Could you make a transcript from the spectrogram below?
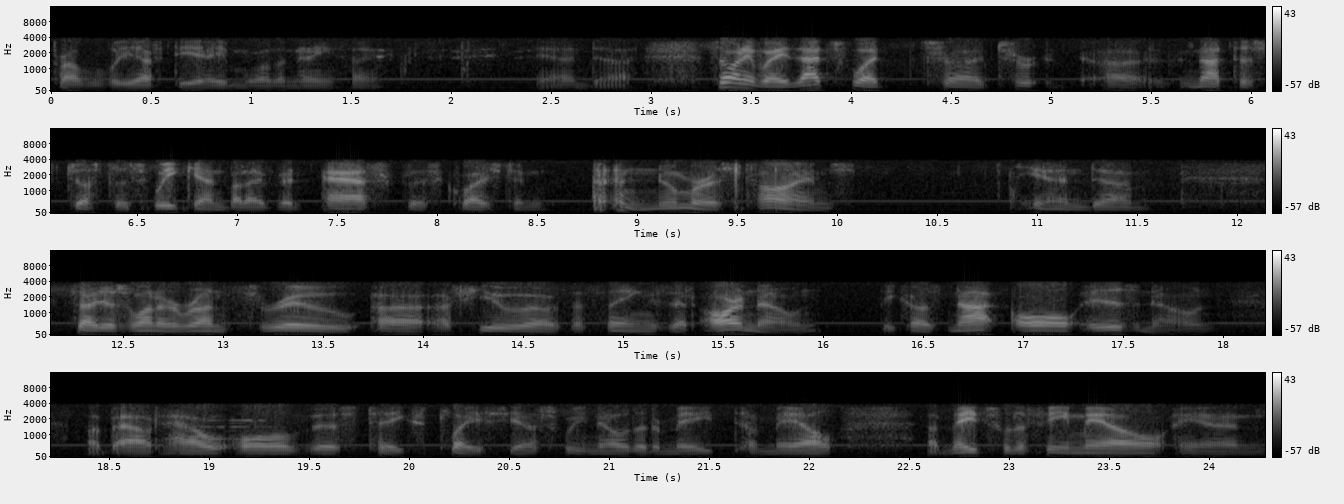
probably FDA more than anything. And uh, so anyway, that's what uh, tr- uh, not this just this weekend, but I've been asked this question numerous times, and um, so I just wanted to run through uh, a few of the things that are known, because not all is known about how all of this takes place. Yes, we know that a mate, a male uh, mates with a female, and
